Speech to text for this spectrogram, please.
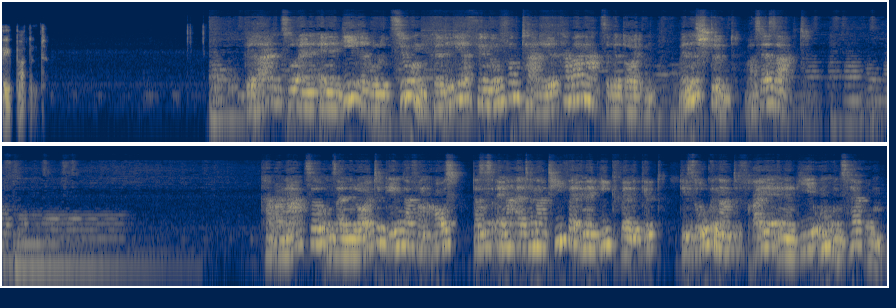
a patent. Geradezu eine Energierevolution könnte die Erfindung von Tariel Kapanadze bedeuten, wenn es stimmt, was er sagt. Kabanatze und seine Leute gehen davon aus, dass es eine alternative Energiequelle gibt, die sogenannte freie Energie um uns herum.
